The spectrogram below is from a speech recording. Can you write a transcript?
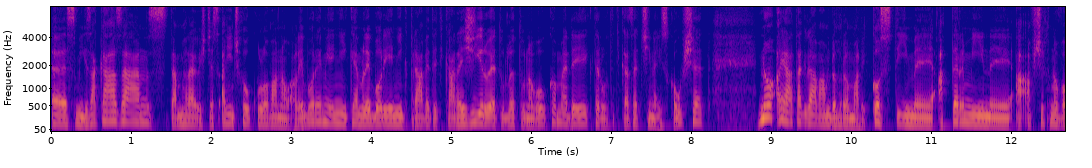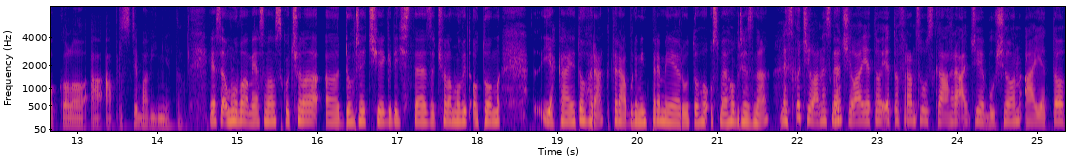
Eh, Smích zakázán, tam hraju ještě s Aničkou Kulovanou a Liborem Jeníkem. Libor Jeník právě teďka režíruje tuhle tu novou komedii, kterou teďka začínají zkoušet. No a já tak dávám dohromady kostýmy a termíny a, a všechno okolo a, a prostě baví mě to. Já se omluvám, já jsem vám skočila eh, do řeči, když jste začala mluvit o tom, jaká je to hra, která bude mít premiéru toho 8. března. Neskočila, neskočila, ne? je, to, je to francouzská hra Adjie Bouchon a je to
